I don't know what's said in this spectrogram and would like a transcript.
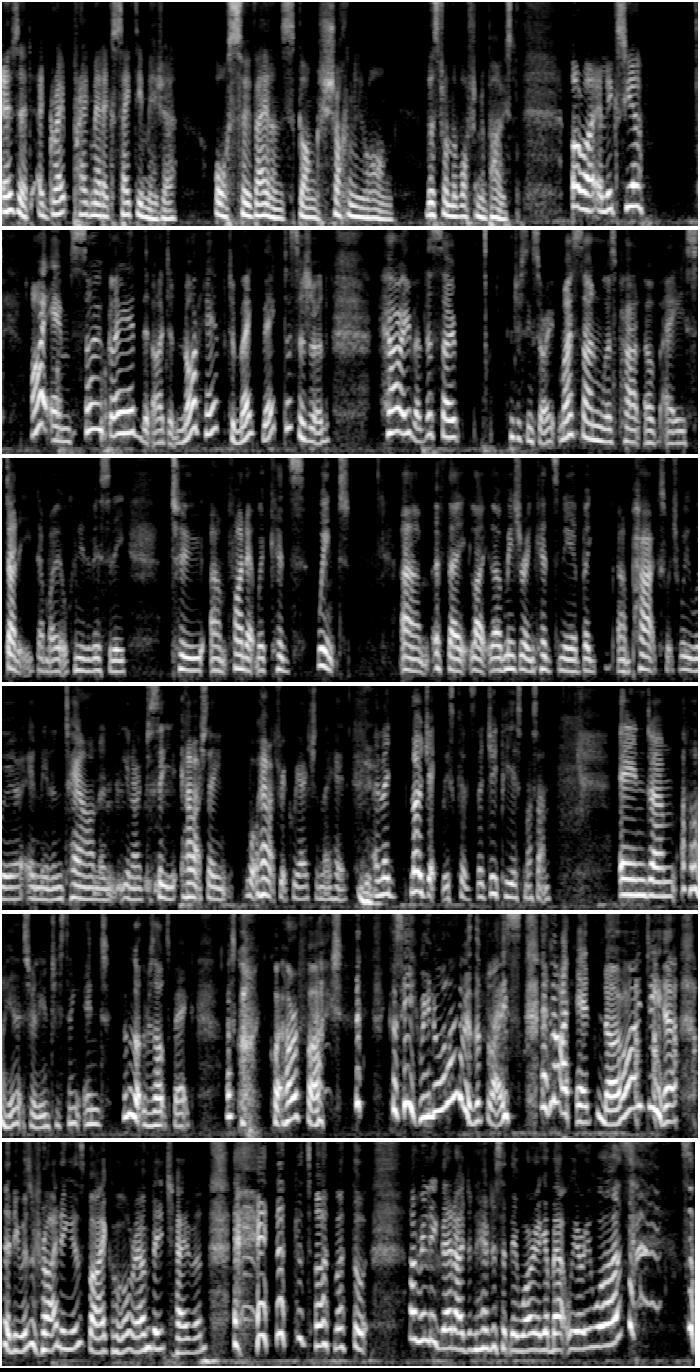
Is it a great pragmatic safety measure or surveillance gone shockingly wrong? This from the Washington Post. All right, Alexia. I am so glad that I did not have to make that decision. However, this so interesting story. My son was part of a study done by Auckland University to um, find out where kids went. Um, if they like they were measuring kids near big um, parks, which we were, and then in town, and you know to see how much they, well, how much recreation they had, Yeah. and they low jack these kids. They GPS my son, and um, oh yeah, that's really interesting. And when we got the results back, I was quite, quite horrified because he went all over the place, and I had no idea that he was riding his bike all around Beach Haven. And at the time, I thought, I'm really glad I didn't have to sit there worrying about where he was. so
